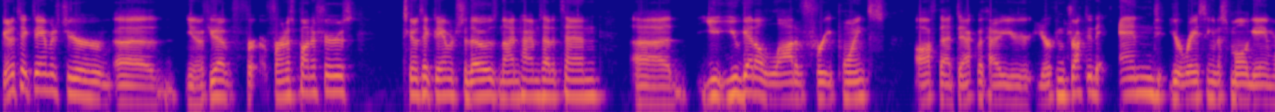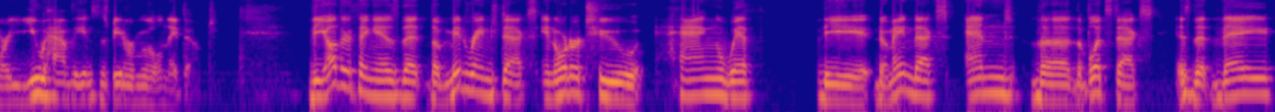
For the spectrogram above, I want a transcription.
going to take damage to your, uh, you know, if you have f- Furnace Punishers, it's going to take damage to those nine times out of ten. Uh, you you get a lot of free points off that deck with how you're you're constructed, and you're racing in a small game where you have the instant speed removal and they don't. The other thing is that the mid range decks, in order to hang with the domain decks and the the blitz decks, is that they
